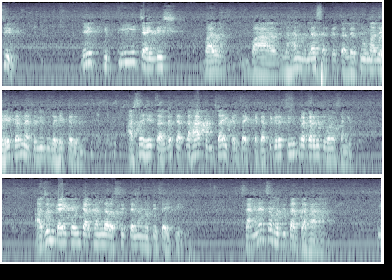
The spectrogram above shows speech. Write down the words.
सीट एक किती चायल्डिश बाल बाळ लहान मुलासारखं चाललंय. तू माझं हे कर नाही तर मी तुझं हे करेन. असं हे चाललंय. त्यातला हा तुमचा इकडचा एक प्रकार. तिकडे तीन प्रकार मी तुम्हाला सांगितले. अजून काही कोण कारखानदार असतील त्यांना नोटीस ऐकली सांगण्याचा मतितार्थ हा की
